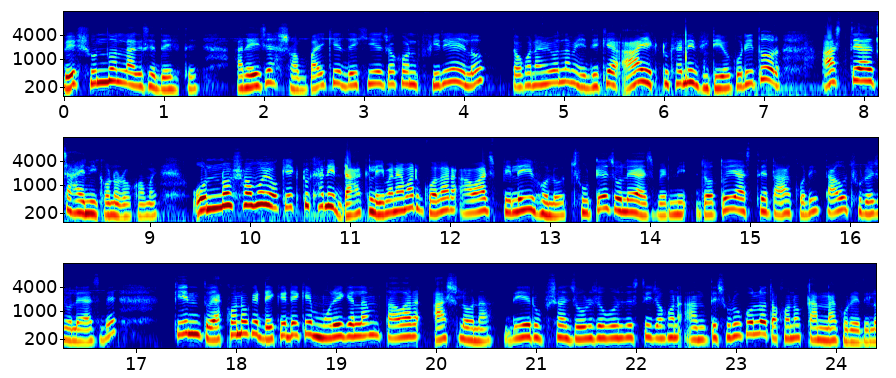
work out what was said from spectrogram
বেশ সুন্দর লাগছে দেখতে। আর এই যে সবাইকে দেখিয়ে যখন ফিরে এলো তখন আমি বললাম, এদিকে আয়, একটুখানি ভিডিও করি তোর। আসতে আর চায়নি কোনো রকমে। অন্য সময় ওকে একটুখানি ডাকলেই মানে আমার গলার আওয়াজ পেলেই হলো, ছুটে চলে আসবে। যতই আসতে না করি, তাও ছুটে চলে আসবে। কিন্তু এখন ওকে ডেকে ডেকে মরে গেলাম, তাও আর আসলো না। দিয়ে রূপসা জোর জবরদস্তি যখন আনতে শুরু করল, তখন ও কান্না করে দিল।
